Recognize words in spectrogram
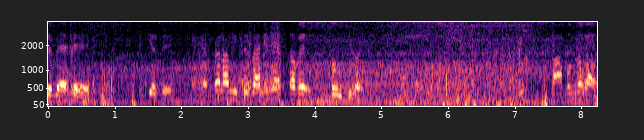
যে বেড়ে ঠিক আছে, এখন আমি তো জানি না, তবে শুনছি ভাই। কোন জায়গায়?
